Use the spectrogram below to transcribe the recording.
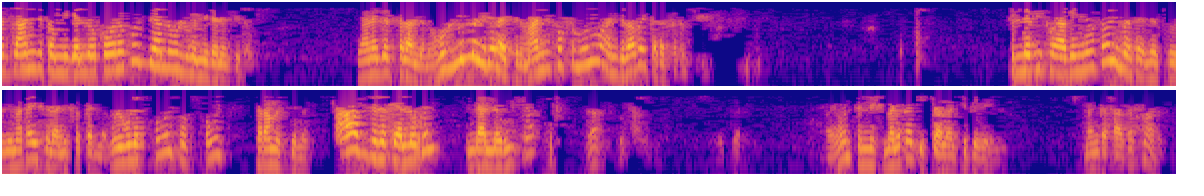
እዛ አንድ ሰው የሚገለው ከሆነ እኮ እዚህ ያለው ሁሉ ነው የሚደነግጠው። ያ ነገር ስላለ ነው። ሁሉም መግደል አይችልም። አንድ ሰው ስሙኑ አንድ ባባ አይቀጠቀጥም ፊት ለፊቱ ያገኘው ሰው ሊመታ ሊመታ ይችላል ይፈቀዳል ወይ ሁለት ሰዎች ሶስት ሰዎች ተራ መስገለት ጫፍ ድረስ ያለው ግን እንዳለ ሩጫ አይሆን ትንሽ መልቀቅ ይቻላል። ችግር የለም። መንቀሳቀስ ማለት ነው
